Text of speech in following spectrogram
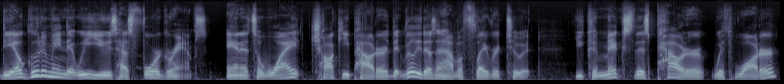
The L-glutamine that we use has four grams, and it's a white chalky powder that really doesn't have a flavor to it. You can mix this powder with water.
